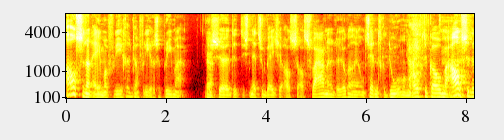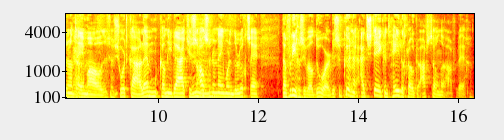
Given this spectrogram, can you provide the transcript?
Als ze dan eenmaal vliegen, dan vliegen ze prima. Dus eh het is net zo'n beetje als, als zwanen. Er is ook wel een ontzettend gedoe om omhoog te komen. Maar als ze er dan eenmaal, een soort KLM-kandidaatjes, als ze dan eenmaal in de lucht zijn, dan vliegen ze wel door. Dus ze kunnen uitstekend hele grote afstanden afleggen.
